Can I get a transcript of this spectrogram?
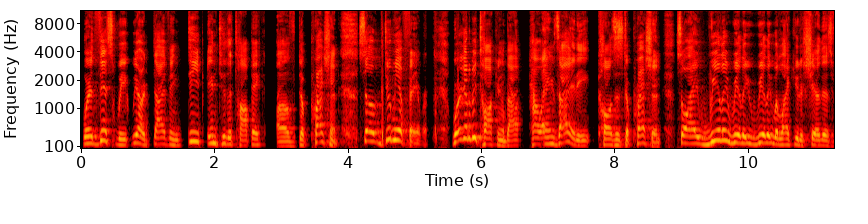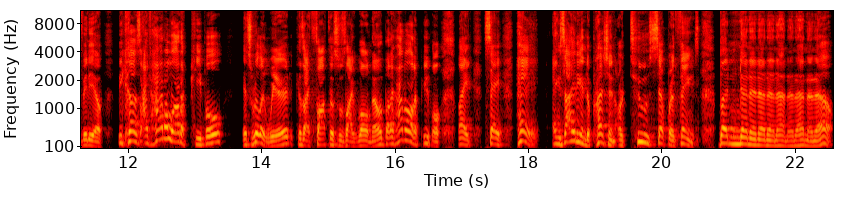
where this week we are diving deep into the topic of depression. So do me a favor. We're gonna be talking about how anxiety causes depression. So I really, really, really would like you to share this video because I've had a lot of people it's really weird because I thought this was like well known, but I've had a lot of people like say, hey, Anxiety and depression are two separate things, but no, no, no, no, no, no, no, no, no.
